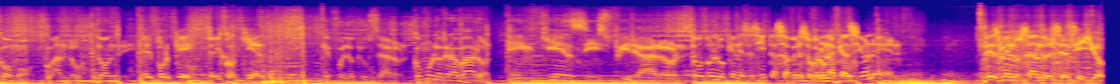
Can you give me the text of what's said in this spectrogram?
¿Cómo? ¿Cuándo? ¿Dónde? ¿El por qué? ¿El con quién? ¿Qué fue lo que usaron? ¿Cómo lo grabaron? ¿En quién se inspiraron? Todo lo que necesitas saber sobre una canción en Desmenuzando el sencillo.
